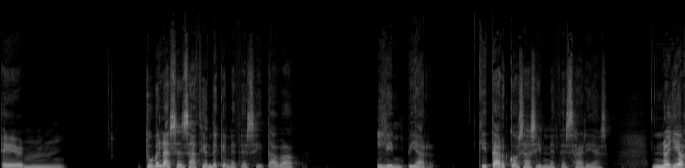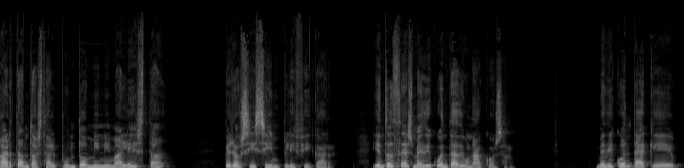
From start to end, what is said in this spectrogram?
Em, tuve la sensación de que necesitaba limpiar, quitar cosas innecesarias. No llegar tanto hasta el punto minimalista, pero sí simplificar. Y entonces me di cuenta de una cosa. Me di cuenta que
